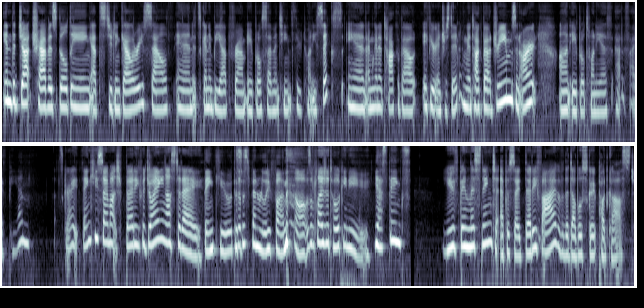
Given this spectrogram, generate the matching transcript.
in the Jot Travis building at the Student Gallery South, and it's going to be up from April 17th through 26th. And I'm going to talk about, if you're interested, I'm going to talk about dreams and art on April 20th at 5 p.m. That's great. Thank you so much, Birdy, for joining us today. Thank you. This a- has been really fun. oh, it was a pleasure talking to you. Yes, thanks. You've been listening to episode 35 of the Double Scoop podcast.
